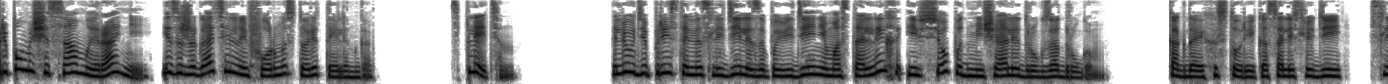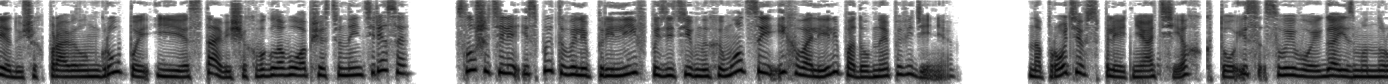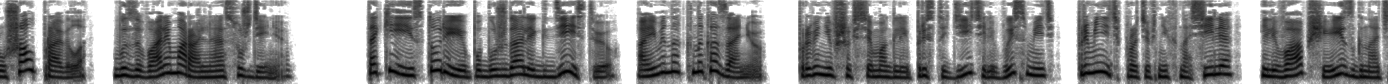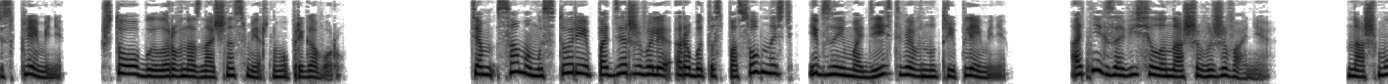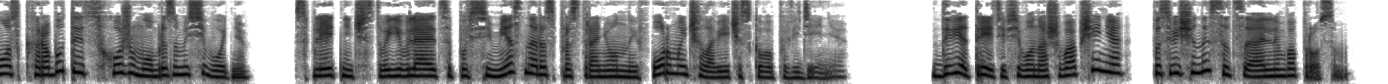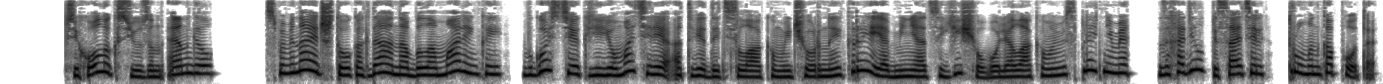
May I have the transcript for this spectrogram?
при помощи самой ранней и зажигательной формы сторителлинга — сплетен. Люди пристально следили за поведением остальных и все подмечали друг за другом. Когда их истории касались людей, следующих правилам группы и ставящих во главу общественные интересы, слушатели испытывали прилив позитивных эмоций и хвалили подобное поведение. Напротив, сплетни о тех, кто из своего эгоизма нарушал правила, вызывали моральное осуждение. Такие истории побуждали к действию, а именно к наказанию. Провинившихся могли пристыдить или высмеять, применить против них насилие или вообще изгнать из племени, что было равнозначно смертному приговору. Тем самым истории поддерживали работоспособность и взаимодействие внутри племени. От них зависело наше выживание. Наш мозг работает схожим образом и сегодня. Сплетничество является повсеместно распространенной формой человеческого поведения. Две трети всего нашего общения посвящены социальным вопросам. Психолог Сьюзен Энгел вспоминает, что когда она была маленькой, в гости к ее матери отведать лакомой черной икры и обменяться еще более лакомыми сплетнями заходил писатель Труман Капота.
